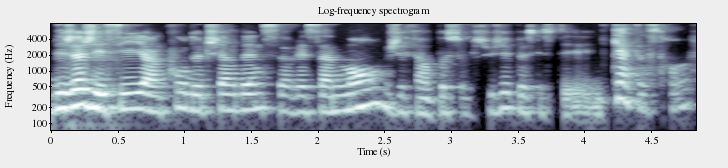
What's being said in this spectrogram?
Déjà, j'ai essayé un cours de chair dance récemment, j'ai fait un post sur le sujet parce que c'était une catastrophe.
